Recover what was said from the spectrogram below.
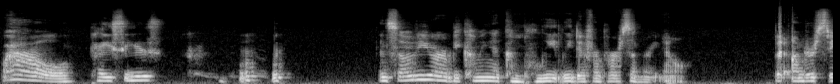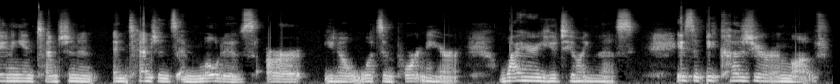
Wow, Pisces. and some of you are becoming a completely different person right now but understanding intention and intentions and motives are you know what's important here. Why are you doing this? Is it because you're in love?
